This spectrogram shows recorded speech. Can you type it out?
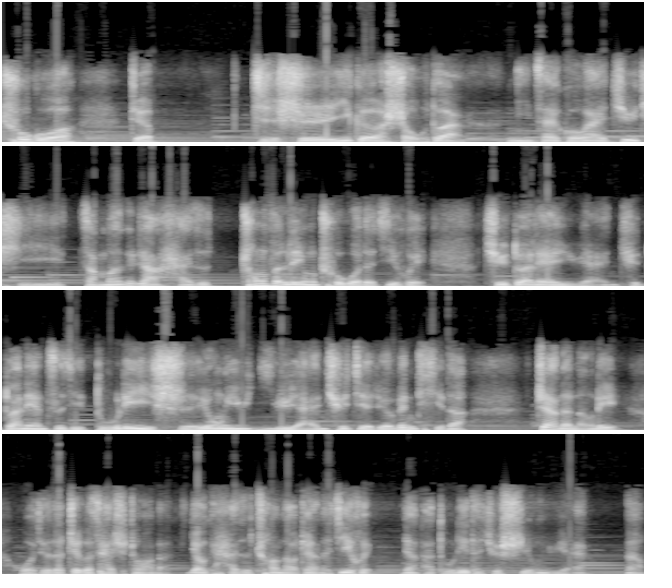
出国，这只是一个手段。你在国外具体怎么让孩子充分利用出国的机会，去锻炼语言，去锻炼自己独立使用语语言去解决问题的这样的能力，我觉得这个才是重要的。要给孩子创造这样的机会，让他独立的去使用语言啊。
